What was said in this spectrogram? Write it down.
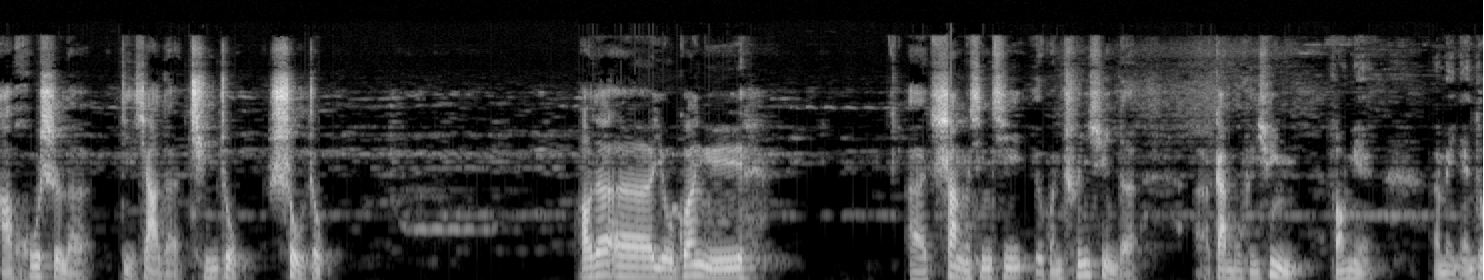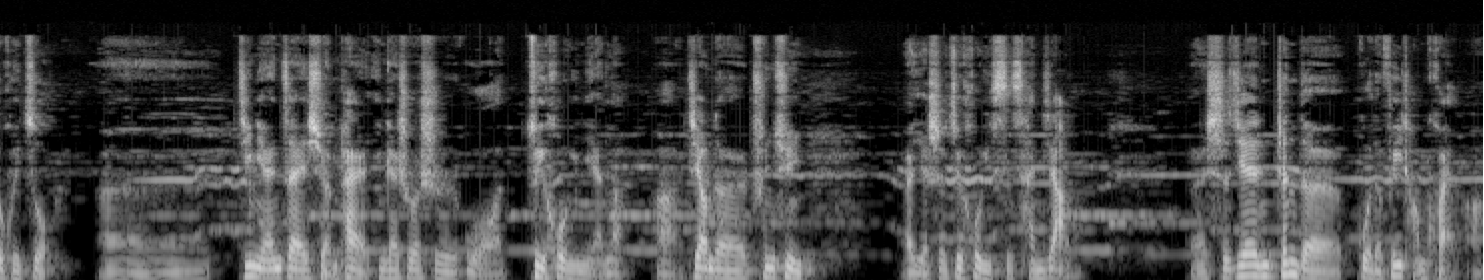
而忽视了底下的听众受众。好的，呃，有关于，呃，上个星期有关春训的，呃，干部培训方面，呃，每年都会做，呃，今年在选派应该说是我最后一年了，啊，这样的春训，呃，也是最后一次参加了。呃，时间真的过得非常快啊！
